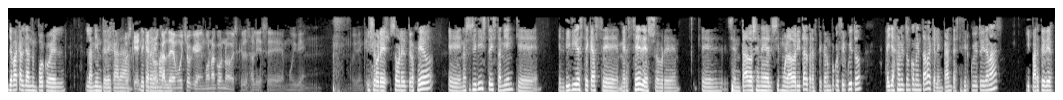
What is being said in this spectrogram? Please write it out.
ya va caldeando un poco el, el ambiente de cara, Pues que, de cara no mano. caldea mucho que en Mónaco no es que le saliese muy bien. Muy bien que Y sobre, sobre el trofeo, eh, no sé si visteis también que el vídeo este que hace Mercedes sobre eh, sentados en el simulador y tal para explicar un poco el circuito, ya Hamilton comentaba que le encanta este circuito y demás, y parte de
